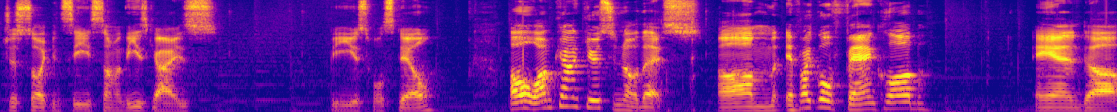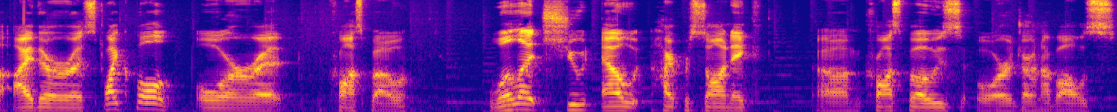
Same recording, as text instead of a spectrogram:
just so I can see some of these guys be useful still. Oh, I'm kind of curious to know this. Um, if I go fan club and uh, either spike bolt or crossbow, will it shoot out hypersonic um, crossbows or juggernaut balls?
